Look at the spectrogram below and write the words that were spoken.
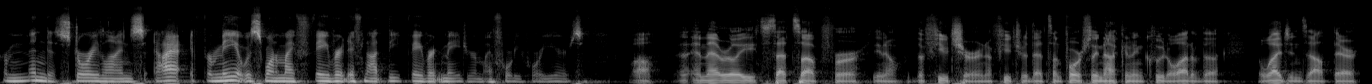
tremendous storylines. I, for me, it was one of my favorite, if not the favorite major in my 44 years. Wow. And that really sets up for, you know, the future and a future that's unfortunately not going to include a lot of the, the legends out there.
